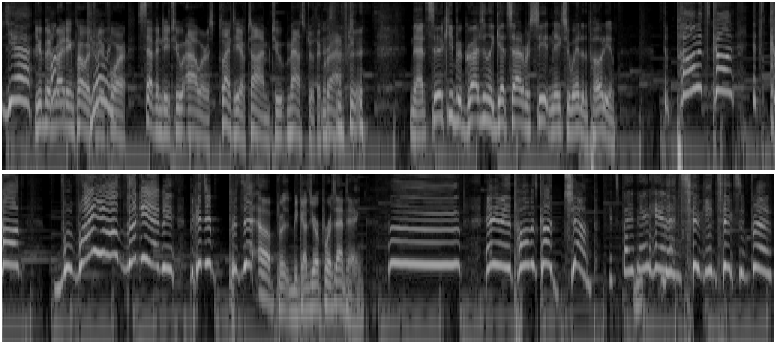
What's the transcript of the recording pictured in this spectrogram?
yeah. You've been I'm writing poetry going. for 72 hours, plenty of time to master the craft. Natsuki begrudgingly gets out of her seat and makes her way to the podium. The poem it's called. It's called. Why are you all looking at me? Because you're present. Uh, because you're presenting. Hmm. Anyway, the poem is called Jump. It's by Van Halen. Natsuki takes a breath.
